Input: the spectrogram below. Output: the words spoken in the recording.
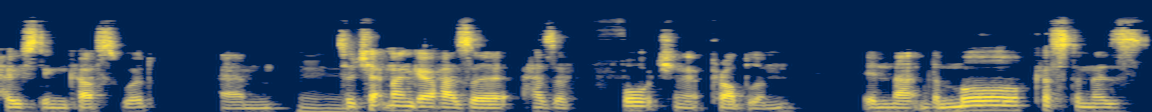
hosting costs would. Um, Mhm. so Checkmango has a has a fortunate problem in that the more customers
